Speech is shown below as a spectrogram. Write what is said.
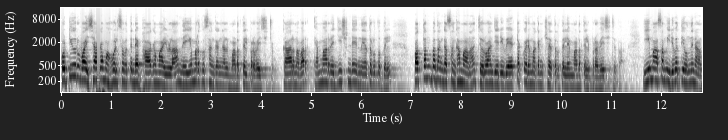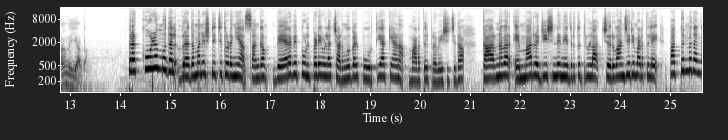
കൊട്ടിയൂർ വൈശാഖ മഹോത്സവത്തിന്റെ ഭാഗമായുള്ള നെയ്യമൃതു സംഘങ്ങൾ മഠത്തിൽ പ്രവേശിച്ചു. കാരണവർ എം ആർ രജീഷിന്റെ നേതൃത്വത്തിൽ പത്തൊൻപതംഗ സംഘമാണ് ചെറുവാഞ്ചേരി വേട്ടക്കൊരുമകൻ ക്ഷേത്രത്തിലെ മഠത്തിൽ പ്രവേശിച്ചത്. ഈ മാസം ഇരുപത്തിയൊന്നിനാണ് നെയ്യാട്ടം. പ്രക്കൂഴം മുതൽ വ്രതമനുഷ്ഠിച്ചു തുടങ്ങിയ സംഘം വേറെ വെപ്പ് ഉൾപ്പെടെയുള്ള ചടങ്ങുകൾ പൂർത്തിയാക്കിയാണ് മഠത്തിൽ പ്രവേശിച്ചത്. കാരണവർ എം ആർ രജീഷിന്റെ നേതൃത്വത്തിലുള്ള ചെറുവാഞ്ചേരി മഠത്തിലെ പത്തൊൻപതംഗ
